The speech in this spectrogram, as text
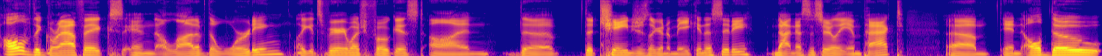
all of the graphics and a lot of the wording, like it's very much focused on the the changes they're going to make in the city, not necessarily impact. Um, and although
